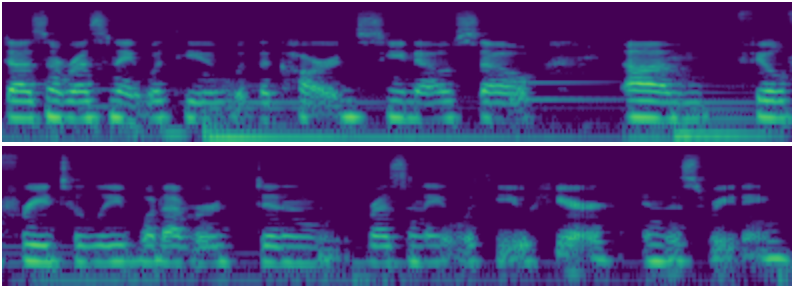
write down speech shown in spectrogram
doesn't resonate with you with the cards, you know? So um, feel free to leave whatever didn't resonate with you here in this reading.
